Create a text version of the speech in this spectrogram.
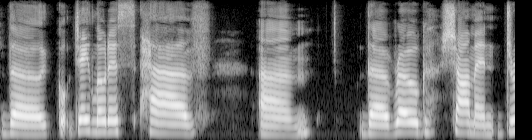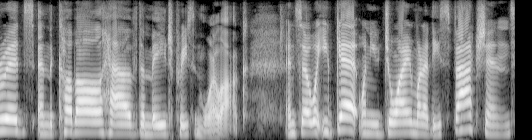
The Jade Lotus have um, the rogue, shaman, druids, and the cabal have the mage, priest, and warlock. And so what you get when you join one of these factions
